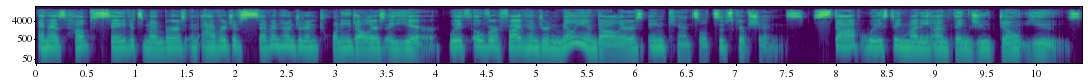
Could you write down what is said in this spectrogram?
and has helped save its members an average of $720 a year, with over $500 million in canceled canceled subscriptions. Stop wasting money on things you don't use.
